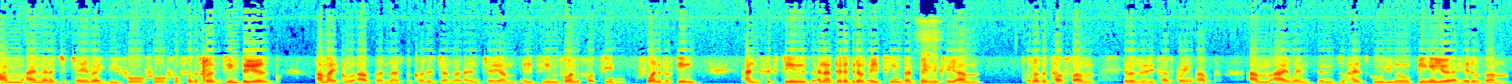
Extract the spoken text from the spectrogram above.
um, I managed to play rugby for, for, for, for the first team three years. Um, I grew up at Maritzburg College. I'm not, I didn't play um, 18 for under 14, for under 15s, and the 16s, and I played a bit of 18. But mm-hmm. basically, mm-hmm. um, it was a tough. Um, it was really tough growing up. Um, I went into high school, you know, being a year ahead of um,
